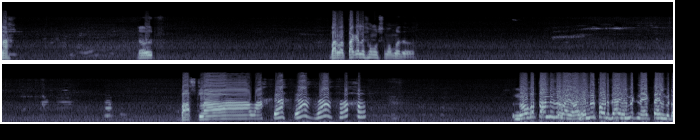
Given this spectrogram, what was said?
না। বারবার তাকালে সমস্যা, মামলা দেওয়া। নগদ হেলমেট হেলমেট একটা হেলমেট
